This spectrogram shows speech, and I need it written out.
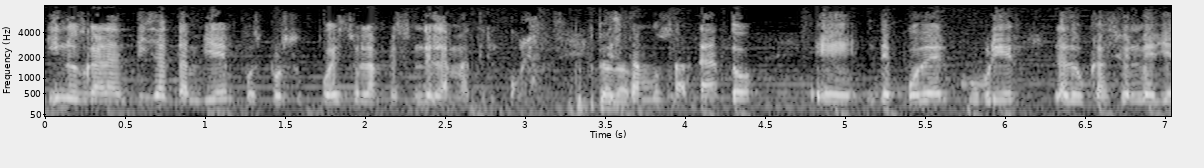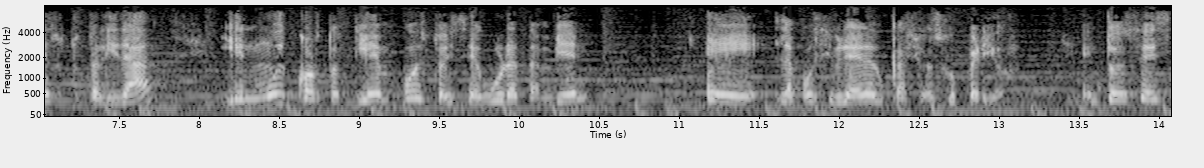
y nos garantiza también, pues por supuesto, la ampliación de la matrícula. Estamos hablando eh, de poder cubrir la educación media en su totalidad y en muy corto tiempo, estoy segura también, eh, la posibilidad de educación superior. Entonces,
